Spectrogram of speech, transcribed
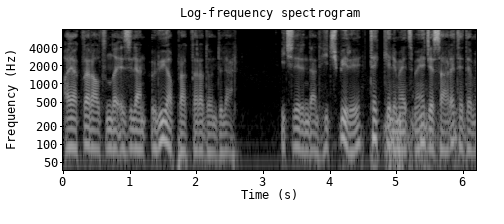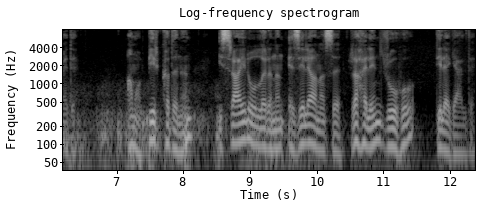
Ayaklar altında ezilen ölü yapraklara döndüler. İçlerinden hiçbiri tek kelime etmeye cesaret edemedi. Ama bir kadının İsrailoğullarının ezeli anası Rahel'in ruhu dile geldi.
